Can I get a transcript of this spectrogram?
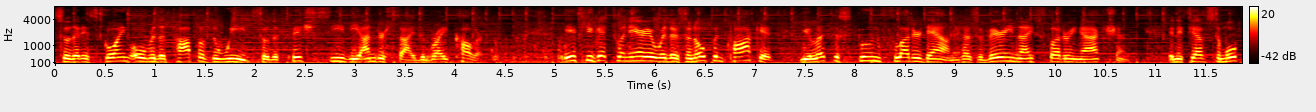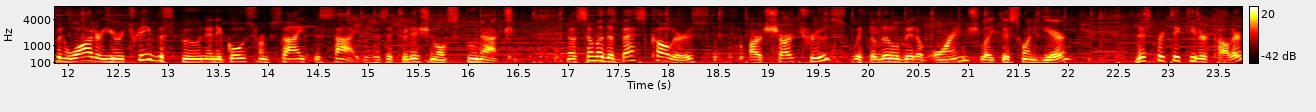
so that it's going over the top of the weed so the fish see the underside, the bright color. If you get to an area where there's an open pocket, you let the spoon flutter down. It has a very nice fluttering action. And if you have some open water, you retrieve the spoon and it goes from side to side. This is a traditional spoon action. Now some of the best colors are chartreuse with a little bit of orange, like this one here. This particular color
